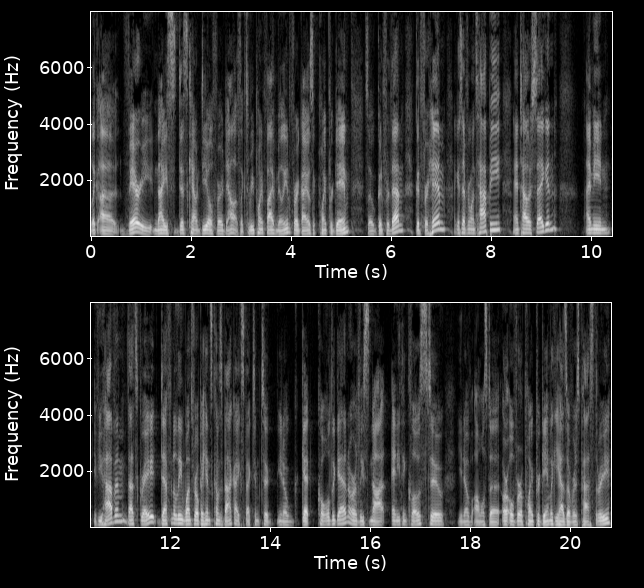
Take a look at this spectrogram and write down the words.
like a very nice discount deal for Dallas, like 3.5 million for a guy who's like point per game. So good for them, good for him. I guess everyone's happy. And Tyler Seguin, I mean, if you have him, that's great. Definitely, once Roope Hintz comes back, I expect him to, you know, get cold again, or at least not anything close to, you know, almost a or over a point per game like he has over his past three.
